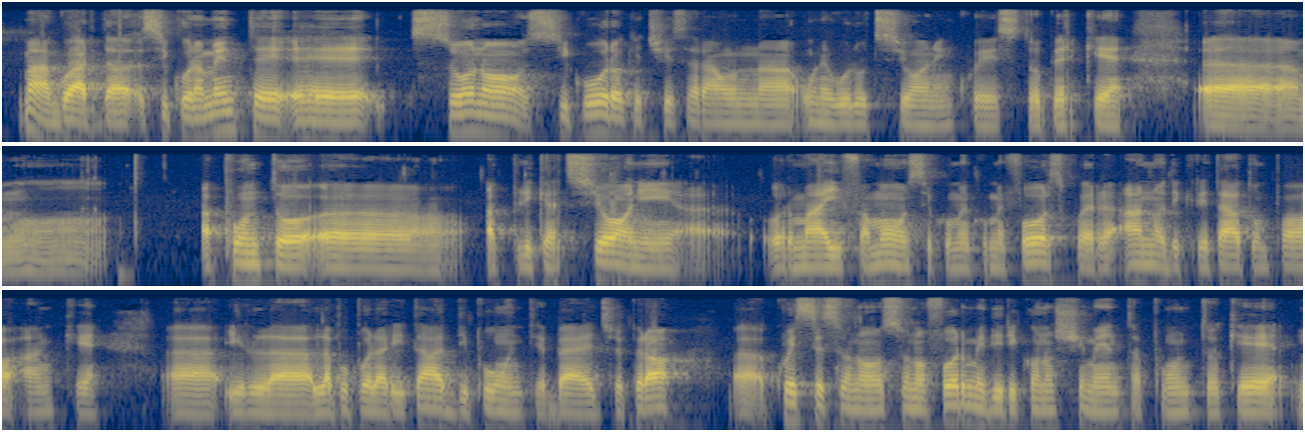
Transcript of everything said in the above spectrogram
Ma guarda, sicuramente eh, sono sicuro che ci sarà un'evoluzione in questo perché ehm, appunto eh, applicazioni eh, ormai famose come, come, Foursquare hanno decretato un po' anche eh, il, la popolarità di punti e badge, però Uh, queste sono, sono, forme di riconoscimento appunto che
